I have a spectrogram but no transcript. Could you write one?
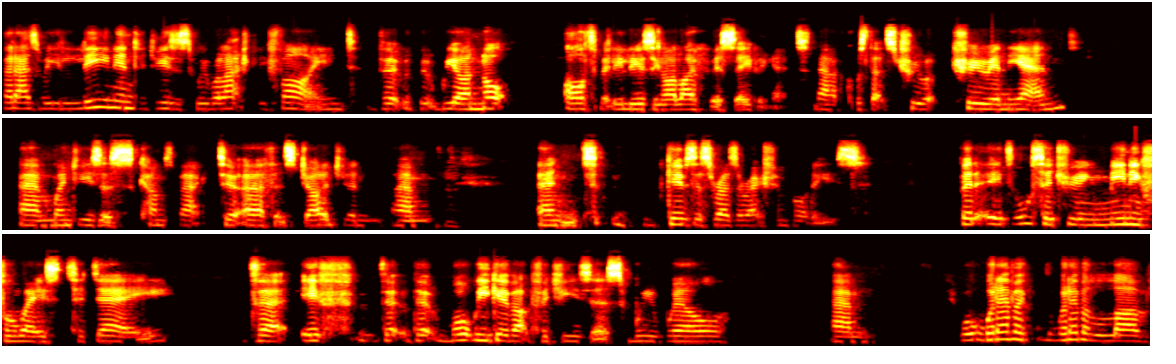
But as we lean into Jesus, we will actually find that, that we are not ultimately losing our life, we're saving it. Now, of course, that's true true in the end. Um, when Jesus comes back to earth as judge and um, and gives us resurrection bodies but it's also true in meaningful ways today that if that, that what we give up for Jesus, we will um, whatever whatever love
